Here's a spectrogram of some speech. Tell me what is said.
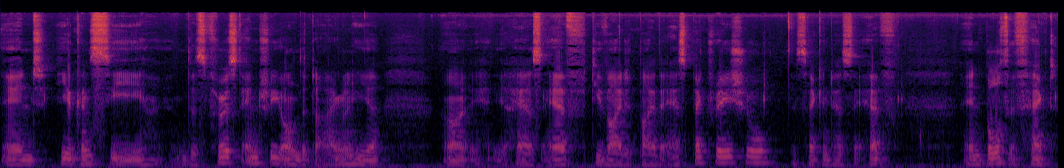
And here you can see this first entry on the diagonal here uh, has f divided by the aspect ratio. The second has the f. And both affect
